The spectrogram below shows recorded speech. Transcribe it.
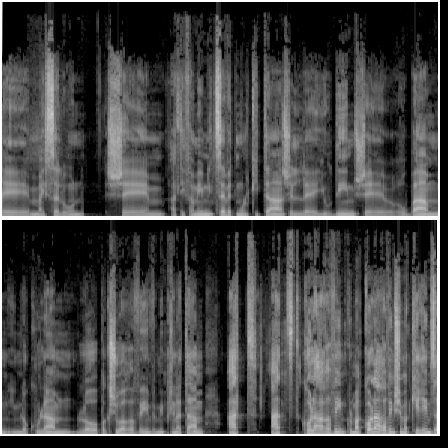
אה, מייסלון, שאת לפעמים ניצבת מול כיתה של יהודים שרובם, אם לא כולם, לא פגשו ערבים, ומבחינתם, את, את כל הערבים. כלומר, כל הערבים שמכירים זה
